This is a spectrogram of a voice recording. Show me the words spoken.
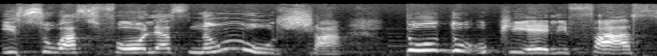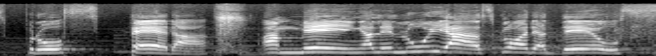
e suas folhas não murcha. Tudo o que ele faz prospera. Amém. Aleluias. Glória a Deus.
